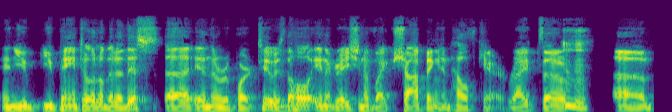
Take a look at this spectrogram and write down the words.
and you you paint a little bit of this uh, in the report too, is the whole integration of like shopping and healthcare, right? So. Mm-hmm um,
